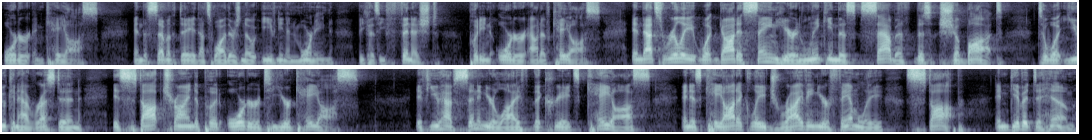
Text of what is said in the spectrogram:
order and chaos. And the seventh day, that's why there's no evening and morning because he finished putting order out of chaos. And that's really what God is saying here in linking this Sabbath, this Shabbat, to what you can have rest in is stop trying to put order to your chaos. If you have sin in your life that creates chaos and is chaotically driving your family, stop and give it to Him.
